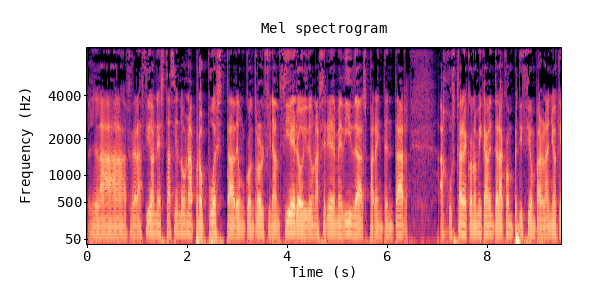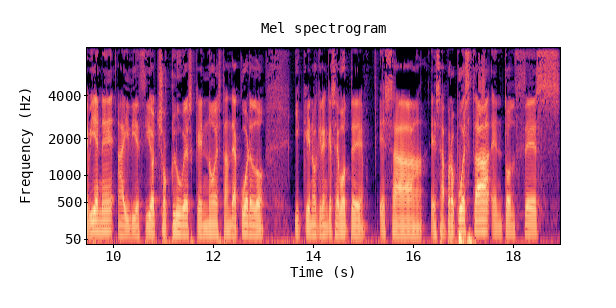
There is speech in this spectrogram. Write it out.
la federación está haciendo una propuesta de un control financiero y de una serie de medidas para intentar ajustar económicamente la competición para el año que viene. Hay 18 clubes que no están de acuerdo y que no quieren que se vote esa, esa propuesta. Entonces,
